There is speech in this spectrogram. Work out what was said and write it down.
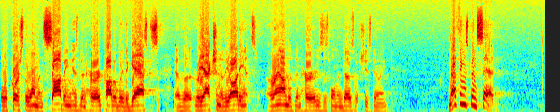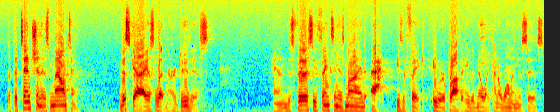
Well, of course, the woman's sobbing has been heard. Probably the gasps of the reaction of the audience around has been heard as this woman does what she's doing. Nothing's been said, but the tension is mounting. This guy is letting her do this. And this Pharisee thinks in his mind, ah, he's a fake. If he were a prophet, he would know what kind of woman this is.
